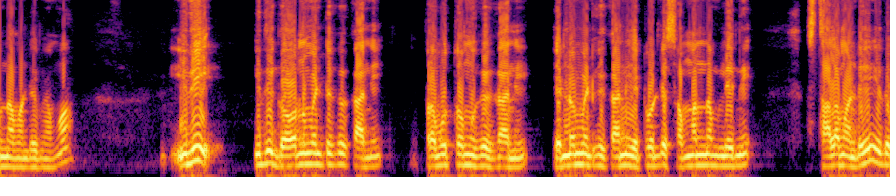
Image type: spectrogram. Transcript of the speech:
ఉన్నామండి మేము. ఇది ఇది గవర్నమెంట్కి కానీ ప్రభుత్వంకి కానీ ఎండోమెంట్కి కానీ ఎటువంటి సంబంధం లేని స్థలం అండి. ఇది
